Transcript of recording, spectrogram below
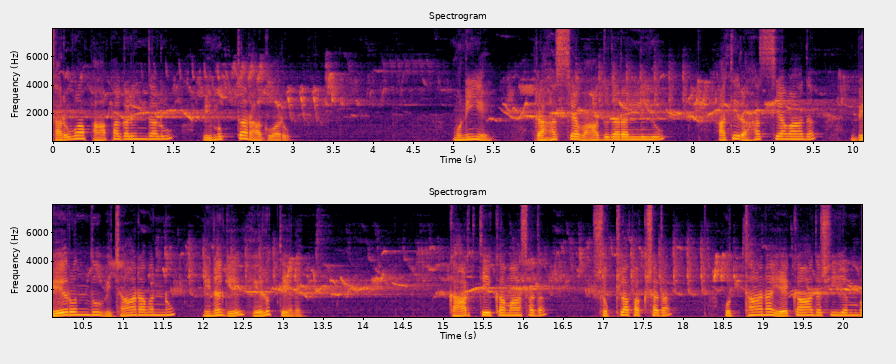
ಸರ್ವ ಪಾಪಗಳಿಂದಲೂ ವಿಮುಕ್ತರಾಗುವರು. ಮುನಿಯೇ, ರಹಸ್ಯವಾದುದರಲ್ಲಿಯೂ ಅತಿ ರಹಸ್ಯವಾದ ಬೇರೊಂದು ವಿಚಾರವನ್ನು ನಿನಗೆ ಹೇಳುತ್ತೇನೆ. ಕಾರ್ತೀಕ ಮಾಸದ ಶುಕ್ಲ ಪಕ್ಷದ ಉತ್ಥಾನ ಏಕಾದಶಿ ಎಂಬ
